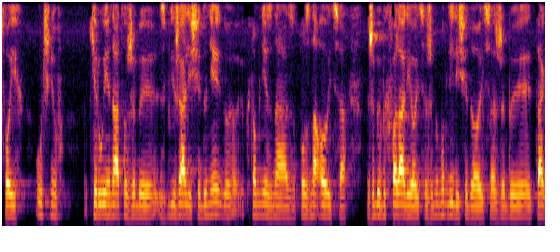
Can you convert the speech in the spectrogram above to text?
swoich uczniów kieruje na to, żeby zbliżali się do Niego. Kto mnie zna, pozna Ojca, żeby wychwalali Ojca, żeby modlili się do Ojca, żeby tak,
